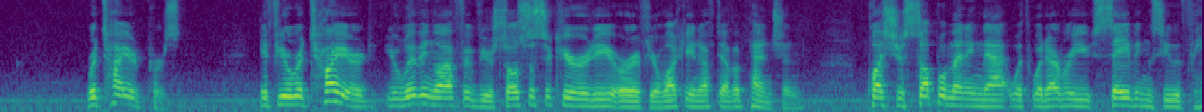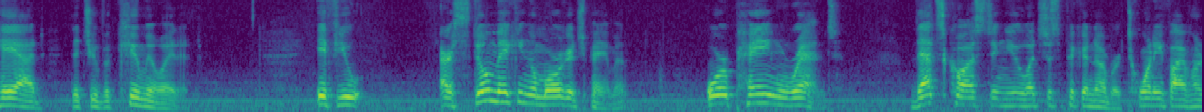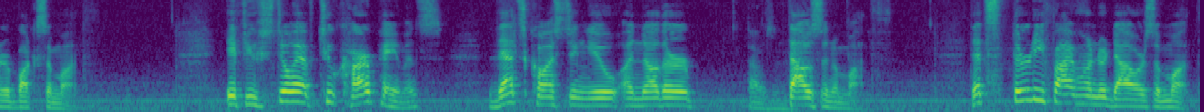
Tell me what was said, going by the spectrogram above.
Retired person. If you're retired, you're living off of your Social Security, or if you're lucky enough to have a pension, plus you're supplementing that with whatever you, savings you've had that you've accumulated. If you are still making a mortgage payment or paying rent, that's costing you, let's just pick a number, 2500 bucks a month. If you still have two car payments, that's costing you another Thousand. thousand a month. That's $3,500 a month.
